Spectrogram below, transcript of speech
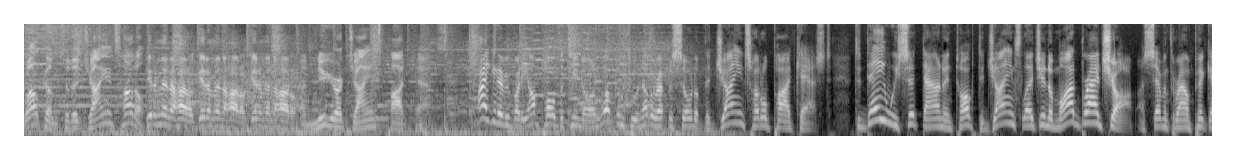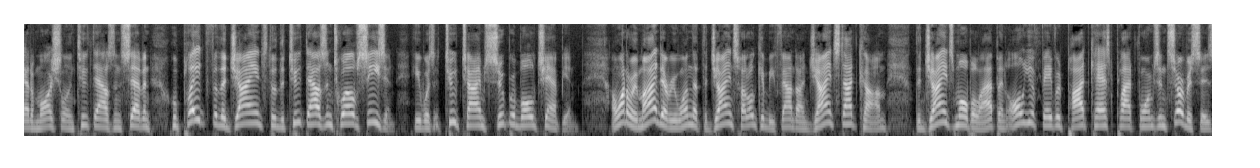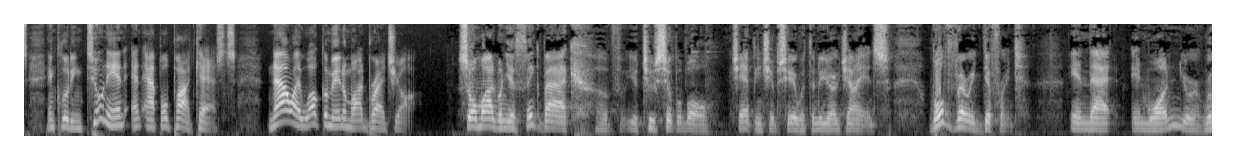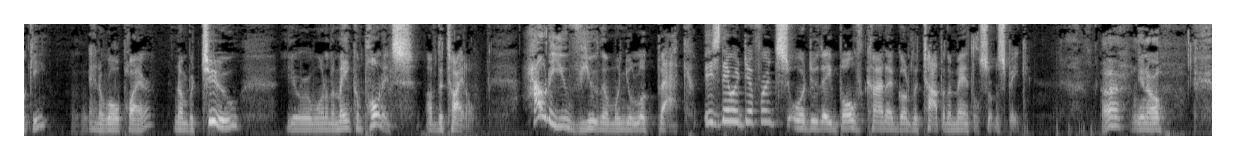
Welcome to the Giants Huddle, Get him in the huddle. Get him in the huddle. Get him in the huddle. a New York Giants podcast. Hi again, everybody. I'm Paul Dottino, and welcome to another episode of the Giants Huddle podcast. Today, we sit down and talk to Giants legend Ahmad Bradshaw, a seventh round pick out of Marshall in 2007, who played for the Giants through the 2012 season. He was a two time Super Bowl champion. I want to remind everyone that the Giants Huddle can be found on Giants.com, the Giants mobile app, and all your favorite podcast platforms and services, including TuneIn and Apple Podcasts. Now, I welcome in Ahmad Bradshaw. So, Ahmad, when you think back of your two Super Bowl championships here with the New York Giants, both very different in that, in one, you're a rookie and a role player. Number two, you're one of the main components of the title. How do you view them when you look back? Is there a difference, or do they both kind of go to the top of the mantle, so to speak? Uh, you know,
